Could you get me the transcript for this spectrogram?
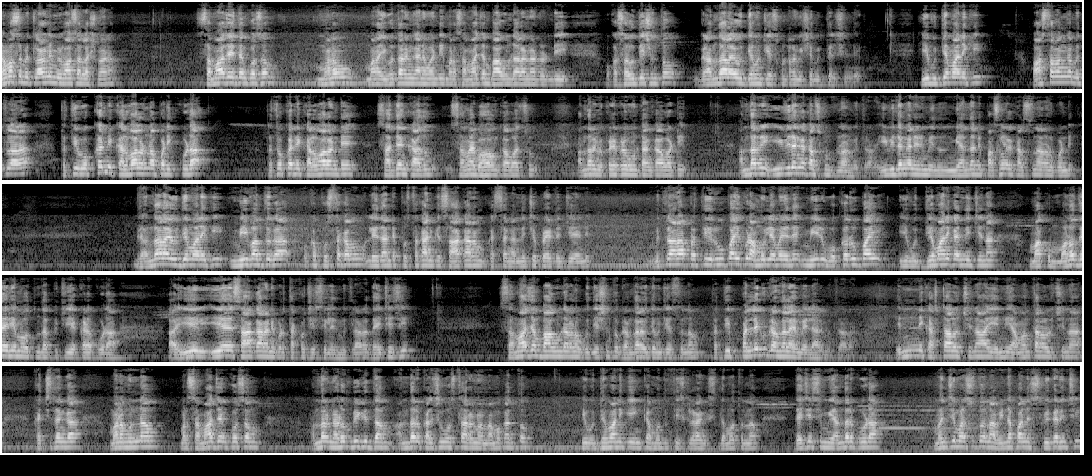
నమస్తే మిత్రులని మీ వాస లక్ష్మణ. సమాజహితం కోసం మనం మన యువతరం కానివ్వండి మన సమాజం బాగుండాలన్నటువంటి ఒక సదుద్దేశంతో గ్రంథాలయ ఉద్యమం చేసుకుంటున్న విషయం మీకు తెలిసిందే. ఈ ఉద్యమానికి వాస్తవంగా మిత్రులారా ప్రతి ఒక్కరిని కలవాలన్నప్పటికీ కూడా ప్రతి ఒక్కరిని కలవాలంటే సాధ్యం కాదు సమయభావం కావచ్చు అందరం ఎక్కడెక్కడ ఉంటాం కాబట్టి అందరిని ఈ విధంగా కలుసుకుంటున్నాను మిత్రులారా. ఈ విధంగా నేను మీ మీ అందరినీ పర్సనల్గా కలుస్తున్నాను అనుకోండి గ్రంథాలయ ఉద్యమానికి మీ వంతుగా ఒక పుస్తకము లేదంటే పుస్తకానికి సహకారం ఖచ్చితంగా అందించే ప్రయత్నం చేయండి. మిత్రులారా ప్రతి రూపాయి కూడా అమూల్యమైనదే. మీరు ఒక్క రూపాయి ఈ ఉద్యమానికి అందించిన మాకు మనోధైర్యం అవుతుంది తప్పించి ఎక్కడ కూడా ఏ ఏ సహకారాన్ని కూడా తక్కువ చేసేయలేదు మిత్రులారా. దయచేసి సమాజం బాగుండాలన్న ఒక ఉద్దేశంతో గ్రంథాలయ ఉద్యమం చేస్తున్నాం. ప్రతి పల్లెకు గ్రంథాలయం వెళ్ళాలి మిత్రులారా. ఎన్ని కష్టాలు వచ్చినా ఎన్ని అమంతరాలు వచ్చినా ఖచ్చితంగా మనం ఉన్నాం మన సమాజం కోసం అందరూ నడుం బిగిద్దాం అందరూ కలిసి వస్తారన్న నమ్మకంతో ఈ ఉద్యమానికి ఇంకా ముందుకు తీసుకెళ్ళడానికి సిద్ధమవుతున్నాం. దయచేసి మీ అందరూ కూడా మంచి మనసుతో నా విన్నపాన్ని స్వీకరించి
